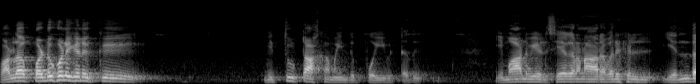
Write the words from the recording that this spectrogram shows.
பல படுகொலைகளுக்கு வித்தூட்டாக அமைந்து போய்விட்டது. இமானுவேல் சேகரனார் அவர்கள் எந்த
